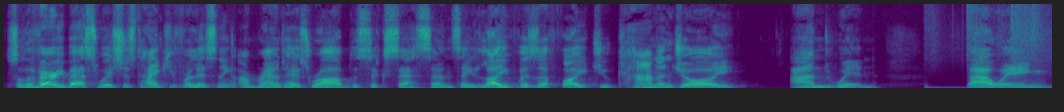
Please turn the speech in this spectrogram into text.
So the very best wishes. Thank you for listening. I'm Roundhouse Rob, the Success Sensei. Life is a fight you can enjoy and win. Bowing.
